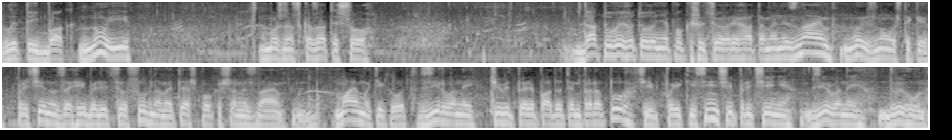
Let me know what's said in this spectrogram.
литий бак. Ну і можна сказати, що Дату виготовлення поки що цього агрегата ми не знаємо. Ну і знову ж таки, причину загибелі цього судна ми теж поки що не знаємо. Маємо тільки от взірваний чи від перепаду температур, чи по якійсь іншій причині взірваний двигун.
